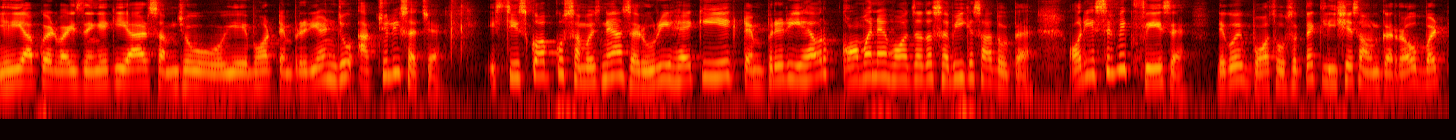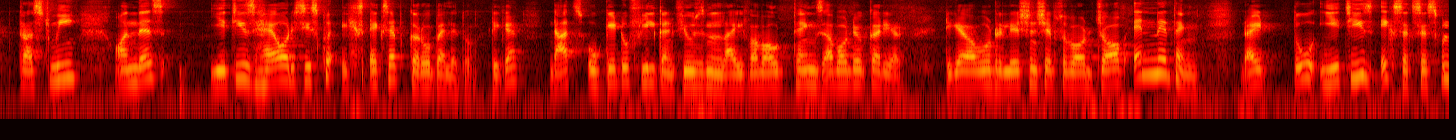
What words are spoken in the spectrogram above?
यही आपको एडवाइस देंगे कि यार समझो, ये बहुत टेम्प्रेरी एंड जो एक्चुअली सच है, इस चीज़ को आपको समझना ज़रूरी है कि ये एक टेम्प्रेरी है और कॉमन है, बहुत ज़्यादा सभी के साथ होता है। और ये सिर्फ़ एक फेस है। देखो एक बहुत हो सकता है क्लीशे साउंड कर रहा हो but trust me on this ये चीज़ है और इस चीज़ को एक्सेप्ट करो पहले तो ठीक है? That's okay to feel confuse in life about things about your career ठीक है? About relationships about job any thing right तो ये चीज़ एक सक्सेसफुल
